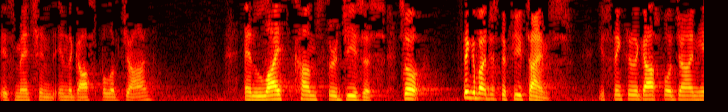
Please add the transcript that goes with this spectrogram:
is mentioned in the Gospel of John. And life comes through Jesus. So think about just a few times. You think through the Gospel of John,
